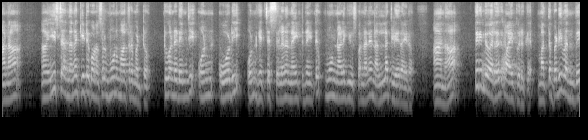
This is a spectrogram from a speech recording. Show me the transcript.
ஆனால் ஈஸ்டாக இருந்தானா கீட்டகோனசோல் மூணு மாத்திரை மட்டும். Two hundred mg one OD one HS இல்லைன்னா நைட்டு நைட்டு மூணு நாளைக்கு யூஸ் பண்ணாலே நல்லா கிளியர் ஆகிடும் ஆனால் திரும்பி வர்றதுக்கு வாய்ப்பு இருக்குது மற்றபடி வந்து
